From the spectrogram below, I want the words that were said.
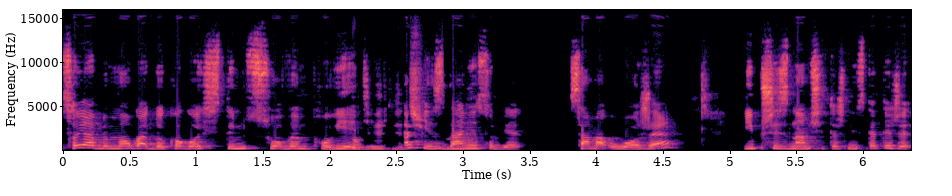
co ja bym mogła do kogoś z tym słowem powiedzieć. Takie zdanie mhm. sobie sama ułożę i przyznam się też niestety, że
